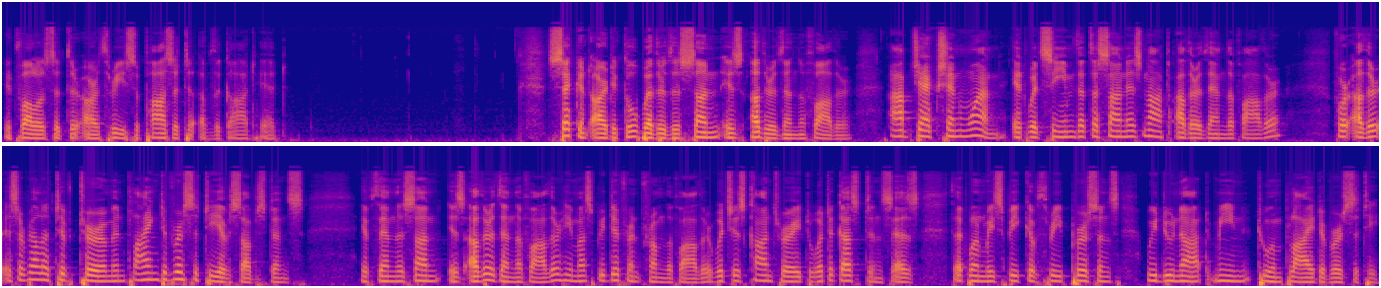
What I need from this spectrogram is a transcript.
it follows that there are three supposita of the Godhead. _______________________ SECOND ARTICLE [I, Q. 19, Art. 2] Whether the Son Is Other Than the Father? Objection 1: It would seem that the Son is not other than the Father. For "other" is a relative term implying diversity of substance. If then the Son is other than the Father, He must be different from the Father; which is contrary to what Augustine says that when we speak of three persons, we do not mean to imply diversity.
